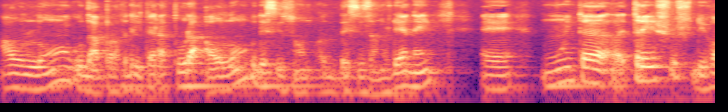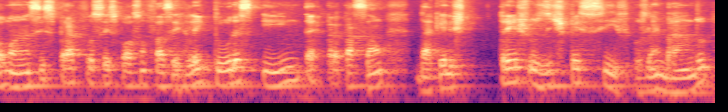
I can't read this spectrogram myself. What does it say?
ao longo da prova de literatura, ao longo desses, desses anos de Enem, é, muita é, trechos de romances para que vocês possam fazer leituras e interpretação daqueles trechos específicos. Lembrando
